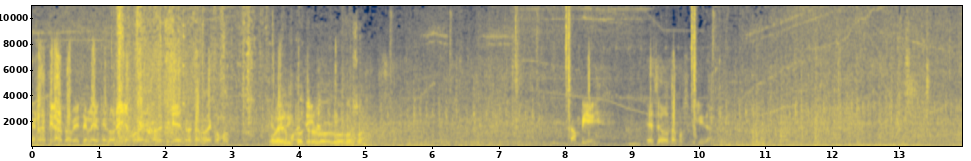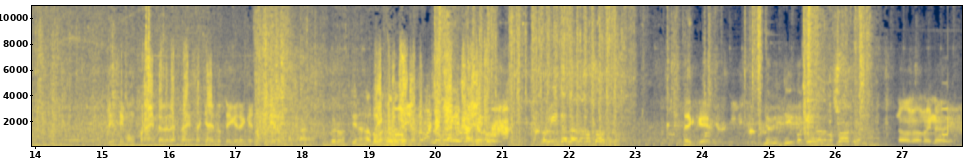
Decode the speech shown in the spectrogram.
Él no se ha tirado todavía, está en la, en la orilla por ahí. Parece que tratando de cómo... de O ver el cómo helicóptero lo, lo, lo son. También. Esa es otra posibilidad. Le hicimos un frente de defensa aquí a estos tigres que no pudieron pasar. Pero no tienen la Los banda no, los no. ¿Lo viste al lado de nosotros? Es que. Yo vi un tipo aquí al lado de nosotros. No, no, no hay nadie.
